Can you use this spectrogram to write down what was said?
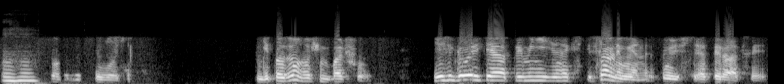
угу. беспилотник. Диапазон очень большой. Если говорить о применительно к специальной военной, то есть операции,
